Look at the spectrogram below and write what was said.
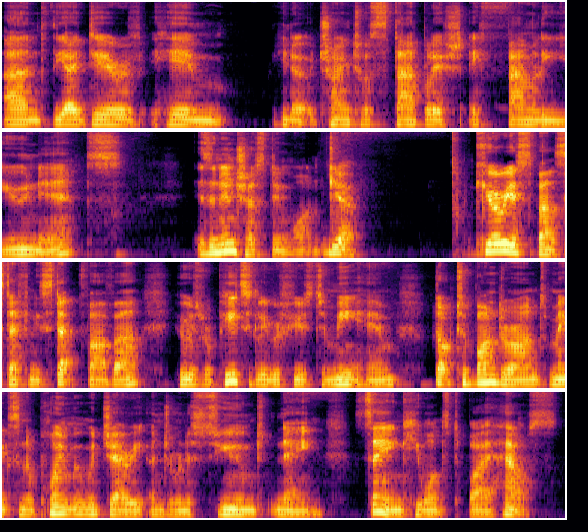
and the idea of him, you know, trying to establish a family unit is an interesting one. Yeah. Curious about Stephanie's stepfather, who has repeatedly refused to meet him, Dr. Bondurant makes an appointment with Jerry under an assumed name, saying he wants to buy a house.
